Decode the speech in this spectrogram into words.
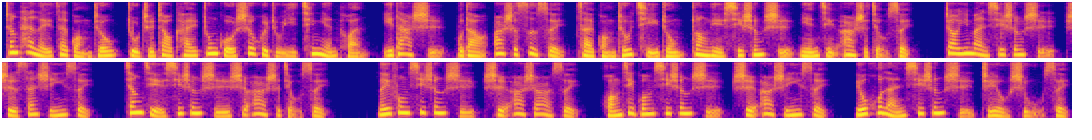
张太雷在广州主持召开中国社会主义青年团一大时不到二十四岁，在广州起义中壮烈牺牲时年仅二十九岁；赵一曼牺牲时是三十一岁；江姐牺牲时是二十九岁；雷锋牺牲时是二十二岁。黄继光牺牲时是二十一岁，刘胡兰牺牲时只有十五岁。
